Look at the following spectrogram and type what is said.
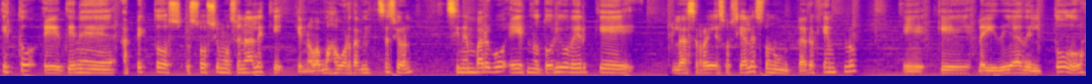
Esto eh, tiene aspectos socioemocionales que, que no vamos a abordar en esta sesión, sin embargo, es notorio ver que las redes sociales son un claro ejemplo, eh, que la idea del todo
